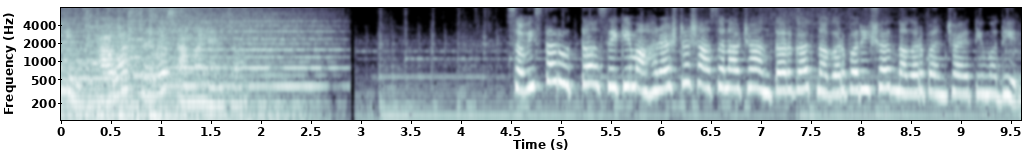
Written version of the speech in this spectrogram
न्यूज आवाज सर्वसामान्यांचा. सविस्तर वृत्त असे की महाराष्ट्र शासनाच्या अंतर्गत नगरपरिषद नगरपंचायतीमधील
